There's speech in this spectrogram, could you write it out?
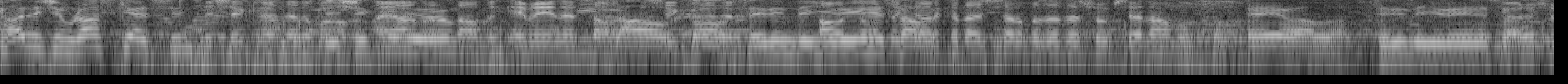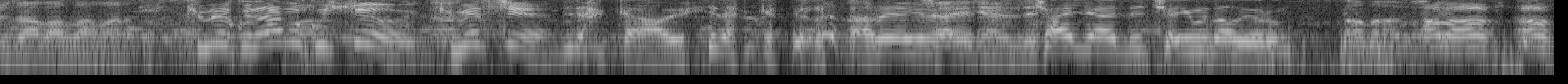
Kardeşim rast gelsin. Teşekkür ederim abi. Teşekkür Ayağına ediyorum. sağlık, emeğine sağlık. Sağ ol, Teşekkür sağ ol. ederim. Senin de yüreğine Halkalı'daki sağlık. arkadaşlarımıza da çok selam olsun. Eyvallah. Senin de yüreğine sağlık. Görüşürüz abi. Allah'a emanet ol. Küme kudağı mı kuşçu? Kümesçi. Bir dakika abi. Bir dakika. Araya gir. Çay geldi. Çay geldi. Çayımı da alıyorum. Al abi. Al al al.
